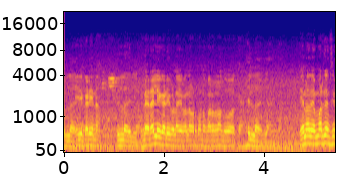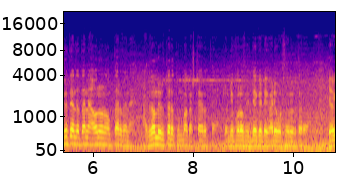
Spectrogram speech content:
ಇಲ್ಲ ಈ ಗಾಡಿನ? ಇಲ್ಲ ಇಲ್ಲ. ಇಲ್ಲ ರ್ಯಾಲಿ ಗಾಡಿಗಳ ಇವೆಲ್ಲ ಹೊಡ್ಕೊಂಡು ಬರೋದು ಹೋಗೋಕ್ಕೆ. ಇಲ್ಲ ಇಲ್ಲ ಇಲ್ಲ. ಏನಾದ್ರು ಎಮರ್ಜೆನ್ಸಿ ಇರುತ್ತೆ ಅಂತ ತಾನೇ ಅವನು ಹೋಗ್ತಾ ಇರ್ತಾನೆ. ಅದರಲ್ಲೂ ಇರ್ತಾರೆ ತುಂಬ ಕಷ್ಟ ಇರುತ್ತೆ. ಟ್ವೆಂಟಿ ಫೋರ್ ಅವರ್ಸ್ ನಿದ್ದೆ ಕೆಟ್ಟಿ ಗಾಡಿ ಓಡಿಸೋರು ಇರ್ತಾರೆ. ಇವಾಗ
